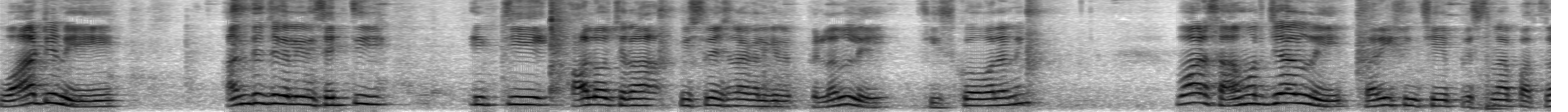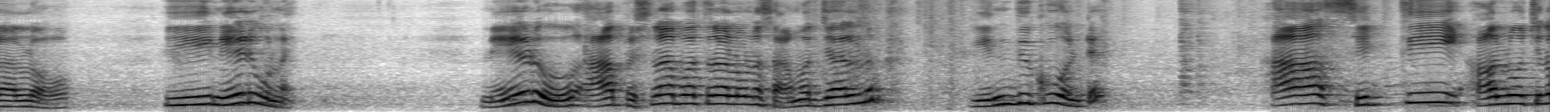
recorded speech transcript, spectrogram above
వాటిని అందించగలిగిన శక్తి యుక్తి ఆలోచన విశ్లేషణ కలిగిన పిల్లల్ని తీసుకోవాలని వారి సామర్థ్యాలని పరీక్షించే ప్రశ్నాపత్రాల్లో ఈ నేడు ఉన్నాయి. నేడు ఆ ప్రశ్నాపత్రాల్లో ఉన్న సామర్థ్యాలను ఎందుకు అంటే ఆ శక్తి ఆలోచన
